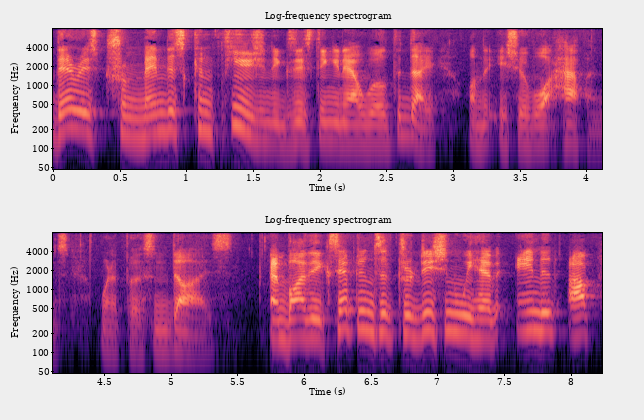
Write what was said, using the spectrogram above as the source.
there is tremendous confusion existing in our world today on the issue of what happens when a person dies. And by the acceptance of tradition, we have ended up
